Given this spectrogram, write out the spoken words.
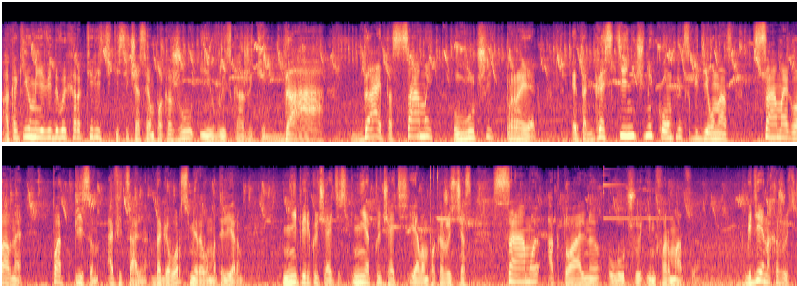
А какие у меня видовые характеристики, сейчас я вам покажу, и вы скажете, да, да, это самый лучший проект. Это гостиничный комплекс, где у нас самое главное, подписан официально договор с мировым ательером. Не переключайтесь, не отключайтесь, я вам покажу сейчас самую актуальную, лучшую информацию. Где я нахожусь?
